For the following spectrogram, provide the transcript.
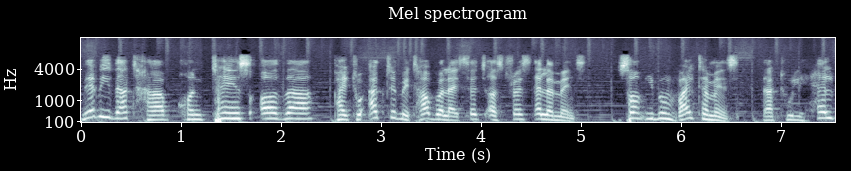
maybe that herb contains other phytoactive metabolites such as stress elements, some even vitamins that will help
